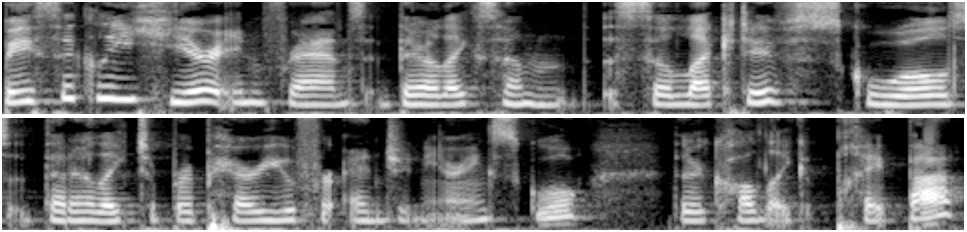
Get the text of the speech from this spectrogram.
Basically, here in France, there are like some selective schools that are like to prepare you for engineering school. They're called like prépa.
